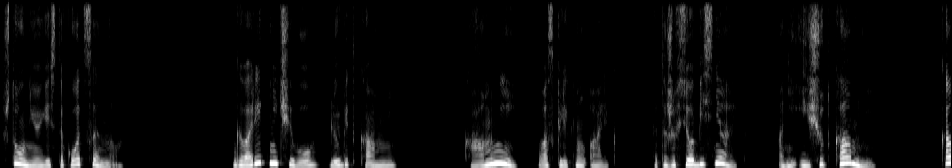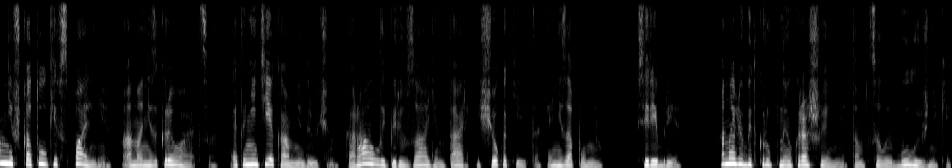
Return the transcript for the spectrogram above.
Что у нее есть такого ценного? Говорит ничего, любит камни. Камни? Воскликнул Алик. Это же все объясняет. Они ищут камни. Камни в шкатулке в спальне, она не закрывается. Это не те камни, Дрючин. Кораллы, бирюза, янтарь, еще какие-то, я не запомнил. В серебре. Она любит крупные украшения, там целые булыжники.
